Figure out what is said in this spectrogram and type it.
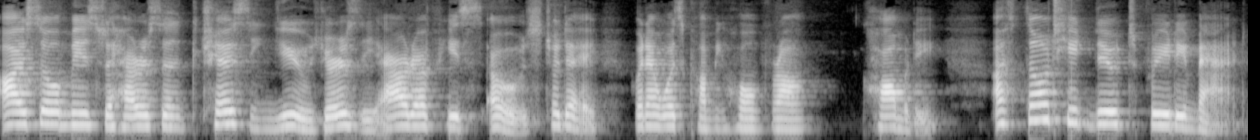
I saw Mr. Harrison chasing you, Jersey, out of his oats today when I was coming home from Carmody. I thought he looked pretty mad.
